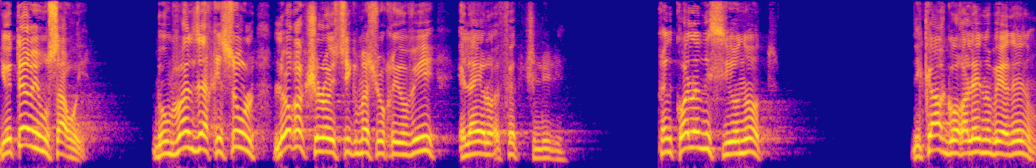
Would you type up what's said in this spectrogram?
יותר ממוסאווי. במובן זה החיסול לא רק שלא השיג משהו חיובי, אלא היה לו אפקט שלילי. ובכן, כל הניסיונות, ניכר גורלנו בידינו,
